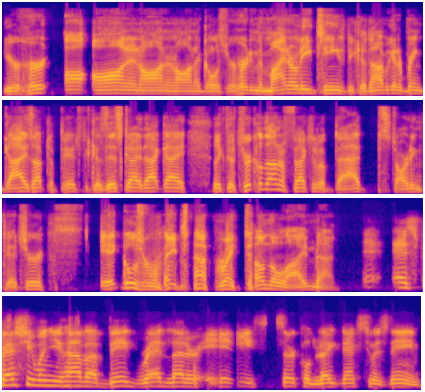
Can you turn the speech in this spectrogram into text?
you're hurt on and on and on it goes you're hurting the minor league teams because now we're going to bring guys up to pitch because this guy that guy like the trickle down effect of a bad starting pitcher it goes right down right down the line man especially when you have a big red letter A circled right next to his name,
